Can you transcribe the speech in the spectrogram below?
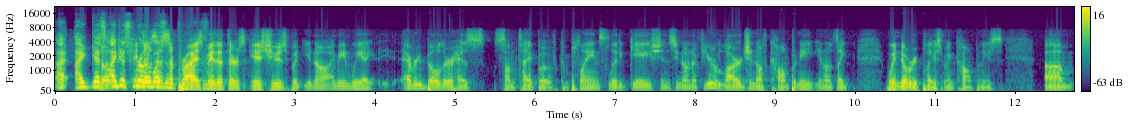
I, I guess So I just really it doesn't wasn't surprise me that there's issues, but you know, I mean, we every builder has some type of complaints, litigations, you know, and if you're a large enough company, you know, it's like window replacement companies. Um,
